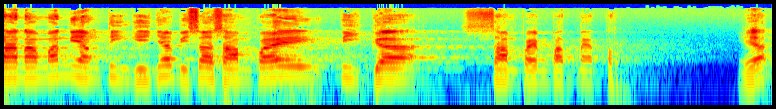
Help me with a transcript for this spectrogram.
tanaman yang tingginya bisa sampai 3 sampai 4 meter. Ya.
